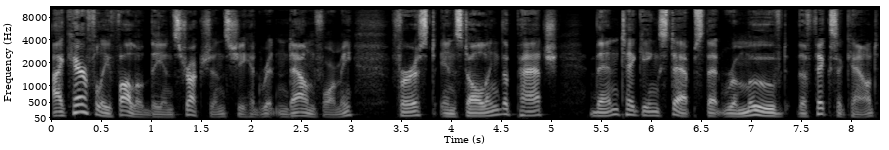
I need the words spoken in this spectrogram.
I carefully followed the instructions she had written down for me, first installing the patch, then taking steps that removed the fix account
